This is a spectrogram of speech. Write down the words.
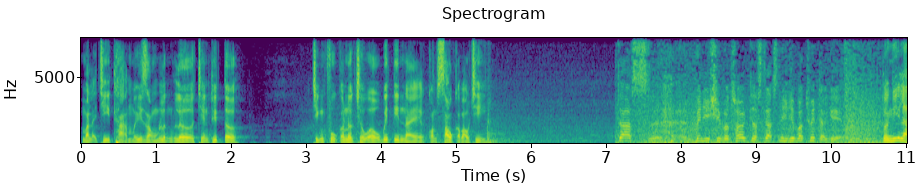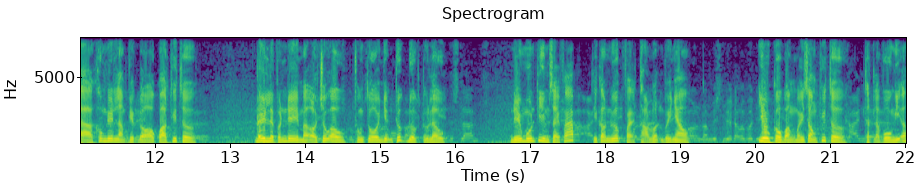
mà lại chỉ thả mấy dòng lửng lơ trên Twitter. Chính phủ các nước châu Âu biết tin này còn sau cả báo chí. Tôi nghĩ là không nên làm việc đó qua Twitter. Đây là vấn đề mà ở châu Âu chúng tôi nhận thức được từ lâu. Nếu muốn tìm giải pháp thì các nước phải thảo luận với nhau. Yêu cầu bằng mấy dòng Twitter thật là vô nghĩa.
